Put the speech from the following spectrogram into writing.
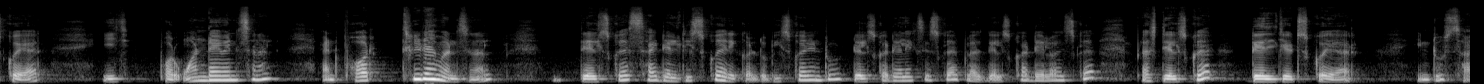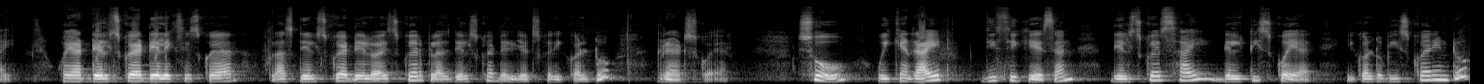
square is for one dimensional and for three dimensional del square psi del t square equal to v square into del square del x square plus del square del y square plus del square del z square into psi where del square del x square plus del square del y square plus del square del z square equal to grad square. So we can write this equation del square psi del t square equal to b square into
